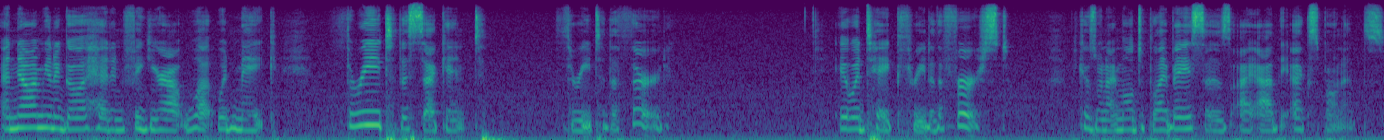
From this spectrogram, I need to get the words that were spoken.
And now I'm going to go ahead and figure out what would make 3 to the second 3 to the third. It would take 3 to the first, because when I multiply bases, I add the exponents.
